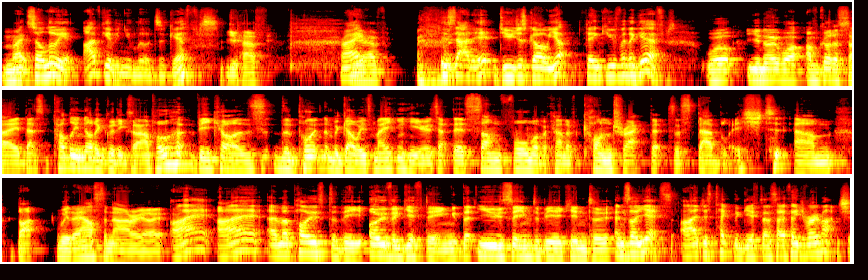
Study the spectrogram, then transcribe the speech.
Right? So Louis, I've given you loads of gifts, You have. right? You have. Is that it? Do you just go, yep, thank you for the gift? Well, you know what? I've got to say that's probably not a good example because the point that McGoey's making here is that there's some form of a kind of contract that's established. Um, but with our scenario, I I am opposed to the over gifting that you seem to be akin to, and so yes, I just take the gift and say thank you very much,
